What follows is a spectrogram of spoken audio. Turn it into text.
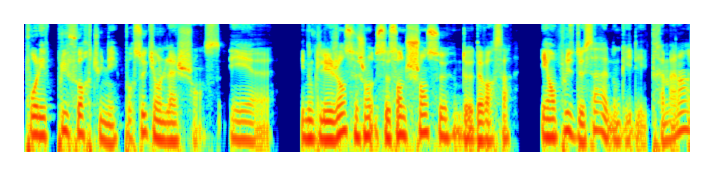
pour les plus fortunés, pour ceux qui ont de la chance. Et, euh, donc les gens se, sentent chanceux d'avoir ça. Et en plus de ça, donc il est très malin,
